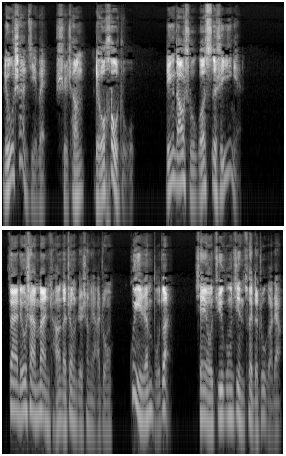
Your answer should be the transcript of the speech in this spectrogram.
刘禅继位，史称刘后主，领导蜀国四十一年。在刘禅漫长的政治生涯中，贵人不断，先有鞠躬尽瘁的诸葛亮，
